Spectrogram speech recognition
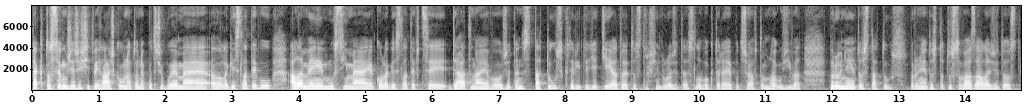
tak to se může řešit vyhláškou, na to nepotřebujeme eh, legislativu, ale my musíme jako legislativci dát najevo, že ten status, který ty děti, a to je to strašně důležité slovo, které je potřeba v tomhle užívat, pro ně je to status. Pro ně je to statusová záležitost.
